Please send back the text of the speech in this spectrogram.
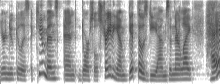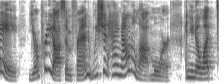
Your nucleus accumbens and dorsal striatum get those DMs and they're like, hey, you're pretty awesome, friend. We should hang out a lot more. And you know what?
